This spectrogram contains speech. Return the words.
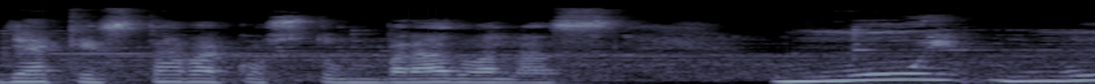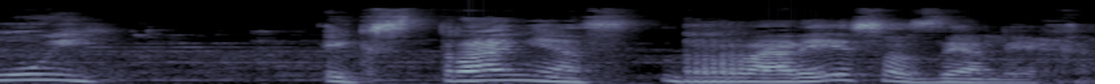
ya que estaba acostumbrado a las muy, muy extrañas rarezas de Aleja.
